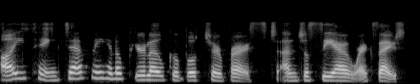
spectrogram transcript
I think definitely hit up your local butcher first and just see how it works out.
